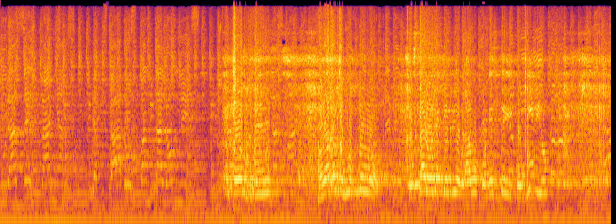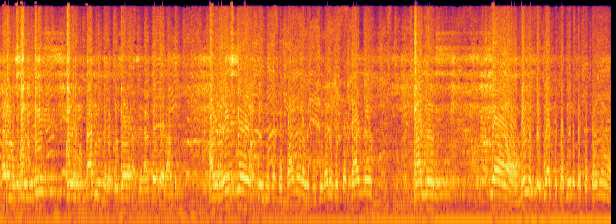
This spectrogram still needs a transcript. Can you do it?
figuras extrañas de ajustados pantalones. todos ustedes, me da mucho gusto estar hoy aquí en Río Bravo con este convivio para los comités comunitarios de la Cruzada Nacional contra el Hambre. Agradezco a quienes nos acompañan, a los funcionarios estatales, a los ya muy especial que también nos acompaña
